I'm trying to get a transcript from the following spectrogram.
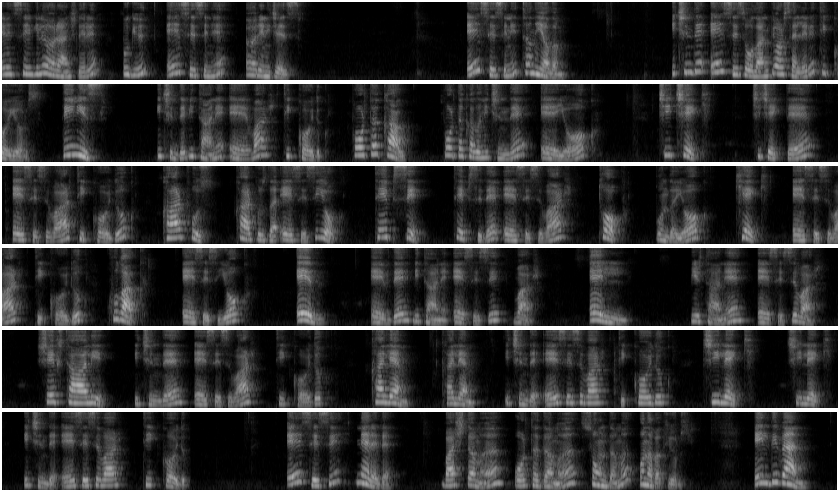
Evet sevgili öğrencilerim, bugün E sesini öğreneceğiz. E sesini tanıyalım. İçinde E sesi olan görsellere tik koyuyoruz. Deniz. İçinde bir tane E var, tik koyduk. Portakal. Portakalın içinde E yok. Çiçek. Çiçekte E sesi var, tik koyduk. Karpuz. Karpuzda E sesi yok. Tepsi. Tepside E sesi var. Top. Bunda yok. Kek. E sesi var. Tik koyduk. Kulak. E sesi yok. Ev. Evde bir tane E sesi var. El. Bir tane E sesi var. Şeftali içinde E sesi var. Tik koyduk. Kalem, kalem içinde E sesi var. Tik koyduk. Çilek, çilek içinde E sesi var. Tik koyduk. E sesi nerede? Başta mı, ortada mı, sonda mı ona bakıyoruz. Eldiven,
